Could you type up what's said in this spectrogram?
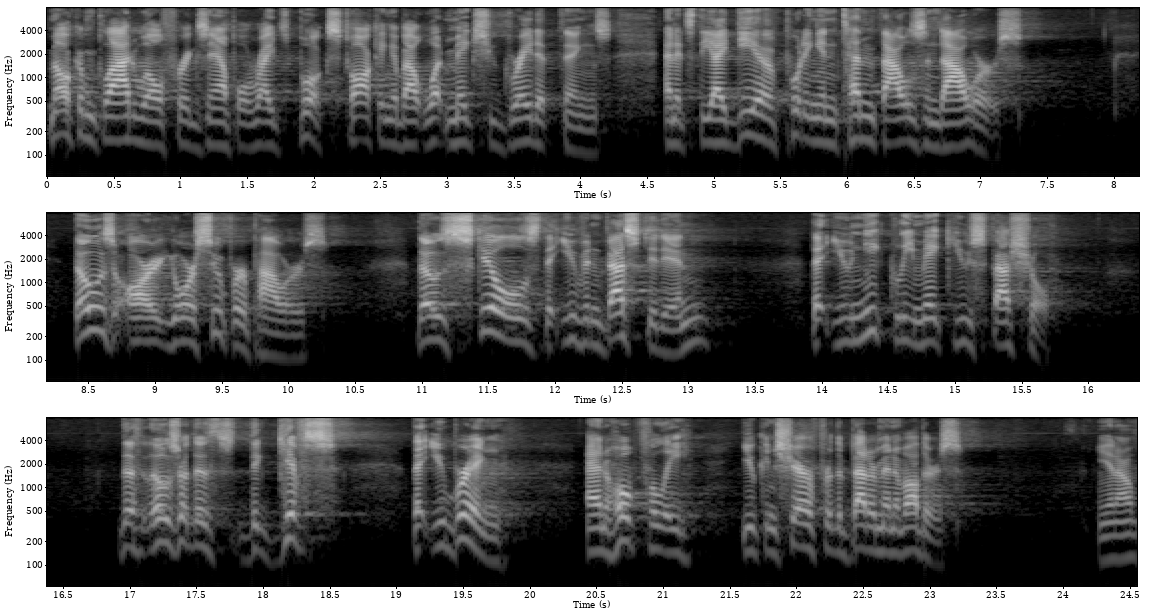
Malcolm Gladwell, for example, writes books talking about what makes you great at things, and it's the idea of putting in 10,000 hours. Those are your superpowers, those skills that you've invested in that uniquely make you special. The, those are the, the gifts that you bring and hopefully you can share for the betterment of others. You know,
